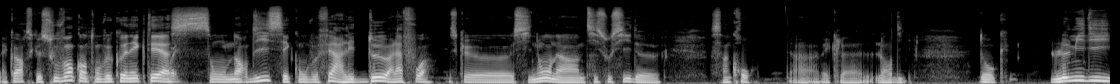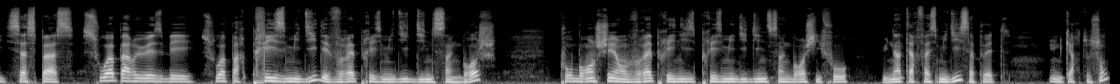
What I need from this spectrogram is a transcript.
D'accord? Parce que souvent, quand on veut connecter à Ouais. son ordi, c'est qu'on veut faire les deux à la fois. Parce que euh, sinon, on a un petit souci de synchro avec l'ordi. Donc, Le MIDI, ça se passe soit par USB, soit par prise MIDI, des vraies prises MIDI DIN 5 broches. Pour brancher en vraie prise, MIDI DIN 5 broches, il faut une interface MIDI. Ça peut être une carte son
